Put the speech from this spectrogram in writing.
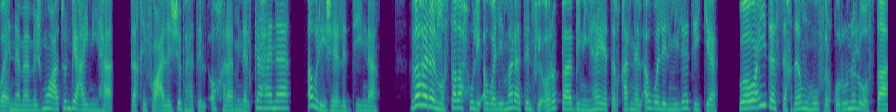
وإنما مجموعة بعينها تقف على الجبهة الأخرى من الكهنة أو رجال الدين. ظهر المصطلح لأول مرة في أوروبا بنهاية القرن الأول الميلادي وأعيد استخدامه في القرون الوسطى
